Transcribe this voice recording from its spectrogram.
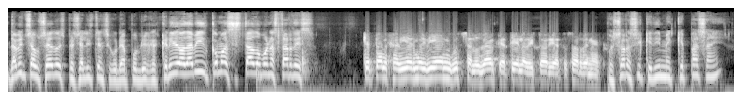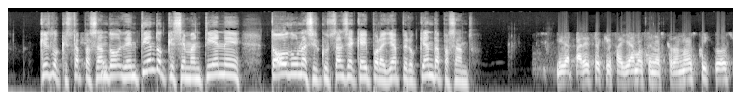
David Saucedo, especialista en seguridad pública. Querido David, ¿cómo has estado? Buenas tardes. ¿Qué tal, Javier? Muy bien, gusto saludarte a ti, a la Victoria, a tus órdenes. Pues ahora sí que dime, ¿qué pasa, eh? ¿Qué es lo que está pasando? Entiendo que se mantiene toda una circunstancia que hay por allá, pero ¿qué anda pasando? Mira, parece que fallamos en los pronósticos.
